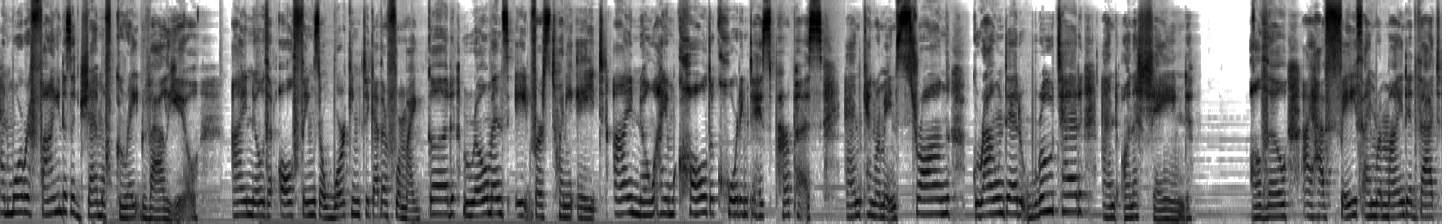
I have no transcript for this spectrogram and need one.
and more refined as a gem of great value. I know that all things are working together for my good. Romans 8, verse 28. I know I am called according to his purpose and can remain strong, grounded, rooted, and unashamed. Although I have faith, I'm reminded that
